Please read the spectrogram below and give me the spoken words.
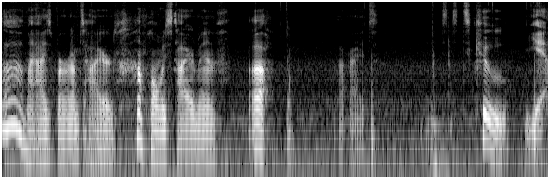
Oh my eyes burn. I'm tired. I'm always tired man. Oh alright. Cool. Yeah.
